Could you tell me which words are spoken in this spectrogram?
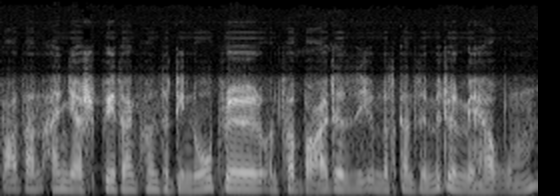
war dann ein Jahr später in Konstantinopel und verbreitete sich um das ganze Mittelmeer herum.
